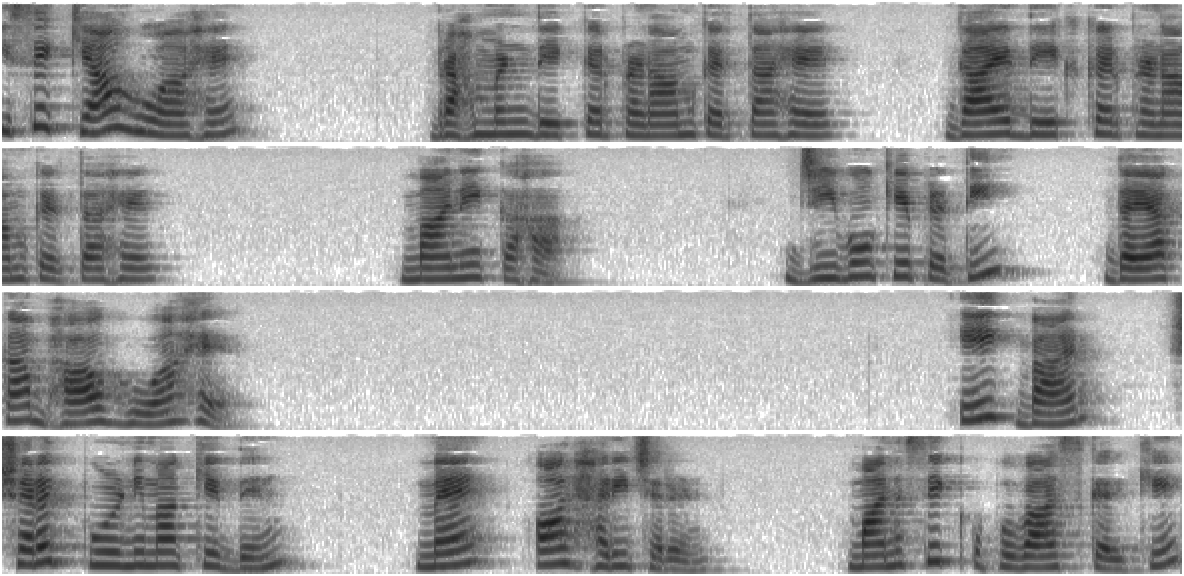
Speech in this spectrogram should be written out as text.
इसे क्या हुआ है? ब्राह्मण देखकर प्रणाम करता है, गाय देखकर प्रणाम करता है। माँ ने कहा, जीवों के प्रति दया का भाव हुआ है। एक बार शरद पूर्णिमा के दिन मैं और हरिचरण मानसिक उपवास करके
